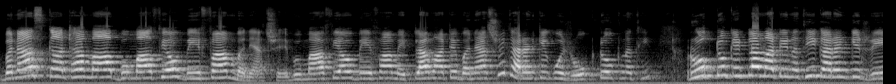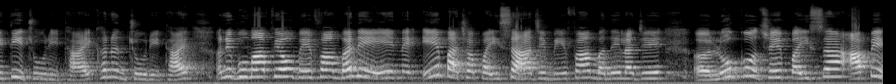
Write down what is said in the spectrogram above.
બનાસકાંઠામાં ભૂમાફિયાઓ બેફામ બન્યા છે. ભૂમાફિયાઓ બેફામ એટલા માટે બન્યા છે કારણ કે કોઈ રોકટોક નથી. રોકટોક એટલા માટે નથી કારણ કે રેતી ચોરી થાય, ખનન ચોરી થાય અને ભૂમાફિયાઓ બેફામ બને એને એ પાછા પૈસા જે બેફામ બનેલા જે લોકો છે, પૈસા આપે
